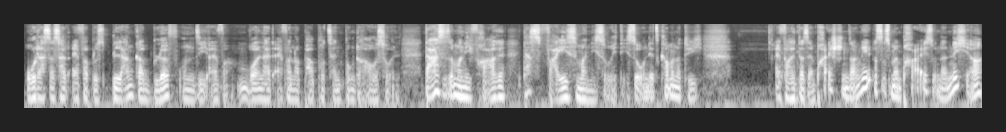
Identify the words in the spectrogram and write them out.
Oder ist das halt einfach bloß blanker Bluff und sie einfach wollen halt einfach noch ein paar Prozentpunkte rausholen? Da ist immer die Frage, das weiß man nicht so richtig. So, und jetzt kann man natürlich einfach hinter seinem Preis stehen und sagen, nee, das ist mein Preis und dann nicht, ja.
